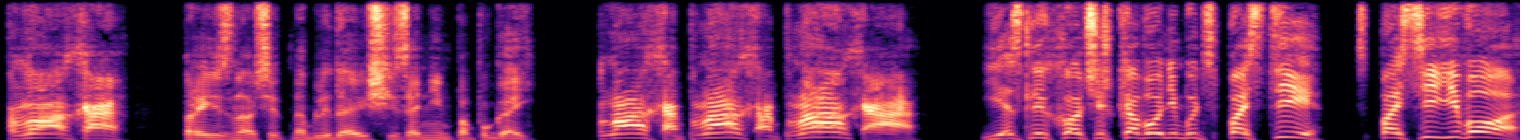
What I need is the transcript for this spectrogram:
«Плохо!» — произносит наблюдающий за ним попугай. «Плохо, плохо, плохо!» «Если хочешь кого-нибудь спасти, спаси его!»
